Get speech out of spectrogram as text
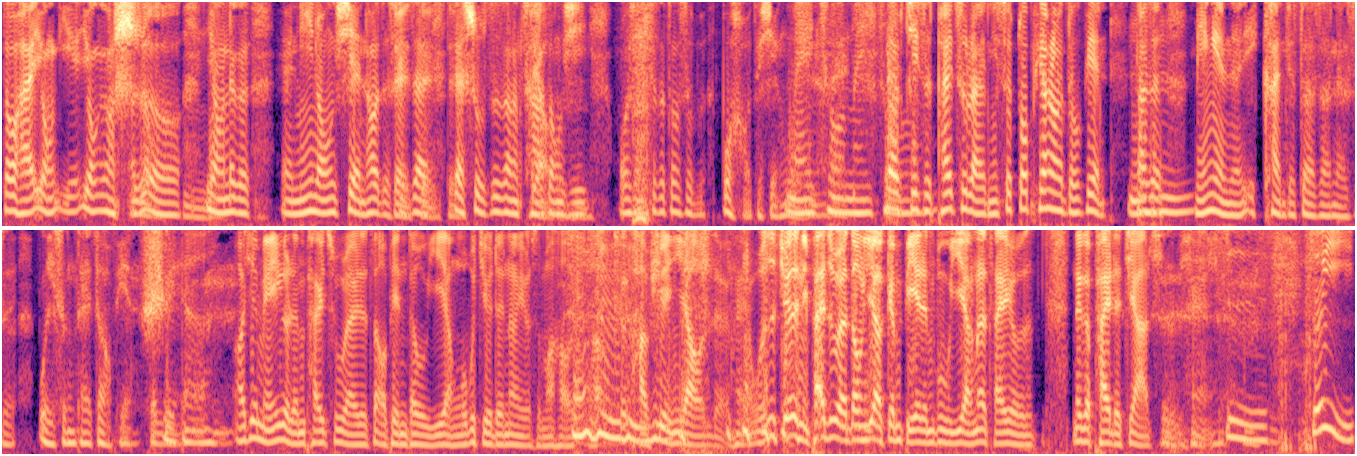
都还用用用石饵，用那个呃尼龙线或者是在在树枝上插东西，我想这个都是不不好的行为。没错哎没错那即使拍出来，你说多漂亮的图片，但是明眼人一看就知道说那是伪生态照片？是的，而且每一个人拍出来的照片都一样，我不觉得那有什么好嗯好 好炫耀的。我是觉得你拍出来的东西要跟别人不一样，那才有那个拍的价值。嘿是，所以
